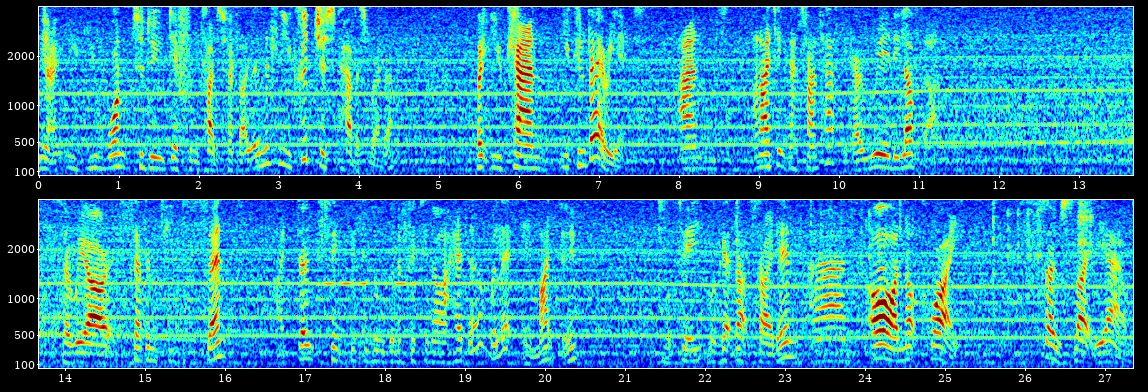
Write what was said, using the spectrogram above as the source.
You know, you, you want to do different types of fertilizer. Admittedly, you could just have a spreader, but you can you can vary it, and and I think that's fantastic. I really love that. So we are at 70%. I don't think this is all going to fit in our header, will it? It might do. We'll see. We'll get that side in. And, oh, not quite. So slightly out.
